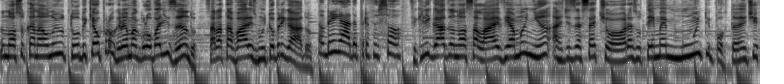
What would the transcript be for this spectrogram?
no nosso canal no YouTube, que é o programa Globalizando. Sara Tavares, muito obrigado. Obrigada, professor. Fique ligado na nossa live amanhã às 17 horas horas. O tema é muito importante.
